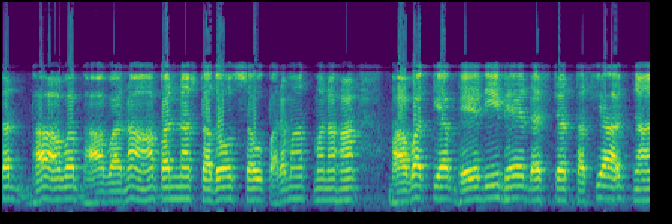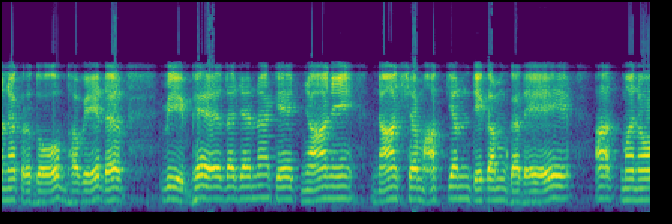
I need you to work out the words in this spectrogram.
तद्भावभावनापन्नस्तदोऽसौ परमात्मनः भवत्यभेदीभेदश्च तस्याज्ञानकृतो भवेद् विभेदजनके ज्ञाने नाशमात्यन्तिकं गदे। आत्मनो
